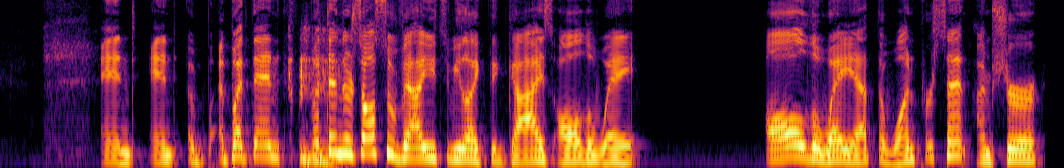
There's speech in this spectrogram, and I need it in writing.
and and uh, but then but then there's also value to be like the guys all the way all the way at the 1%. I'm sure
